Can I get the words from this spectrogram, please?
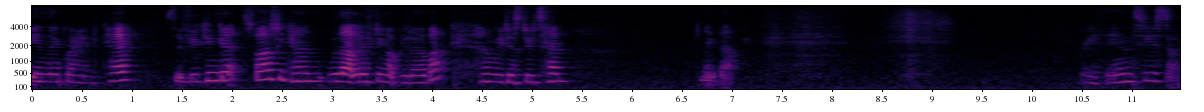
in the ground, okay? So if you can get as far as you can without lifting up your lower back, and we just do 10 like that. Breathe into your stomach.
